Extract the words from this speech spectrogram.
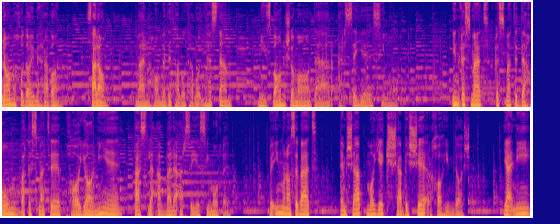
نام خدای مهربان. سلام من حامد تبا هستم میزبان شما در عرصه سیمرغ. این قسمت قسمت دهم و قسمت پایانی فصل اول عرصه سیمرغه به این مناسبت امشب ما یک شب شعر خواهیم داشت. یعنی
